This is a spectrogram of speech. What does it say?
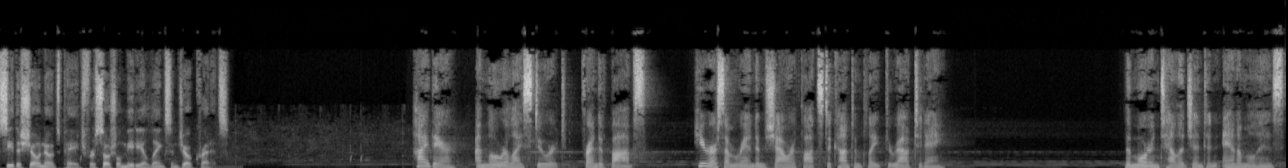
See the show notes page for social media links and joke credits. Hi there, I'm Lorelei Stewart, friend of Bob's. Here are some random shower thoughts to contemplate throughout today. The more intelligent an animal is,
